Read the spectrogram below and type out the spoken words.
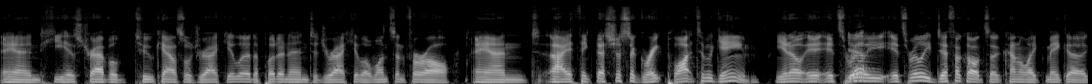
and he has traveled to Castle Dracula to put an end to Dracula once and for all. And I think that's just a great plot to a game. You know, it, it's Yeah. really it's really difficult to kind of like make a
